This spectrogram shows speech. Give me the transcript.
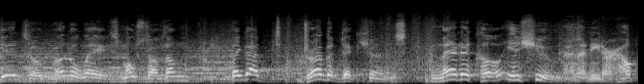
kids are runaways, most of them. They got drug addictions, medical issues. And they need our help.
